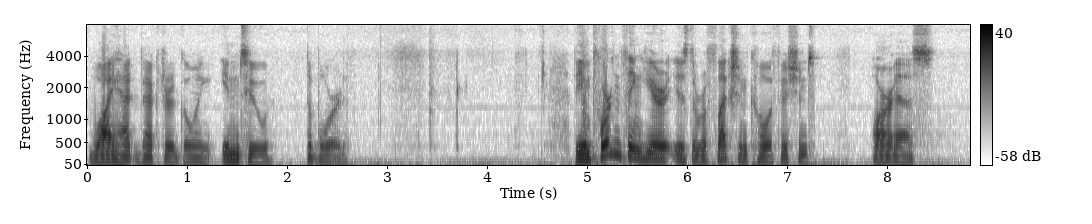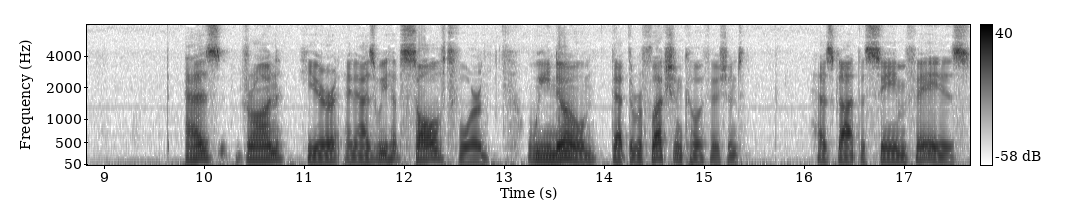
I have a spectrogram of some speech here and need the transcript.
y hat vector going into the board. The important thing here is the reflection coefficient, RS. As drawn here, and as we have solved for, we know that the reflection coefficient has got the same phase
